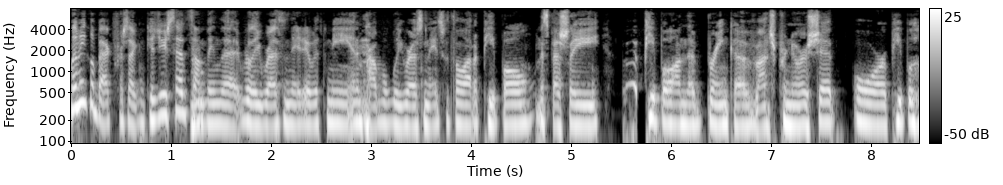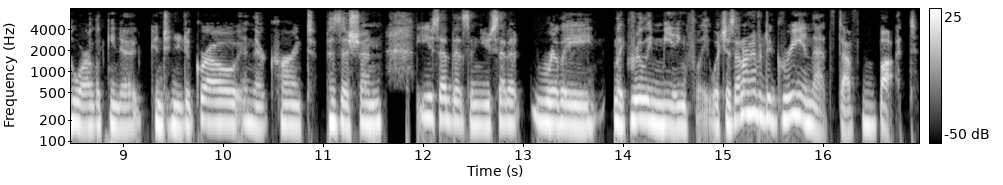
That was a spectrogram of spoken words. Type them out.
we're going to get there. Let me go back for a second because you said mm-hmm. something that really resonated with me and probably resonates with a lot of people, especially people on the brink of entrepreneurship or people who are looking to continue to grow in their current position. You said this and you said it really, like really meaningfully, which is I don't have a degree in that stuff, but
